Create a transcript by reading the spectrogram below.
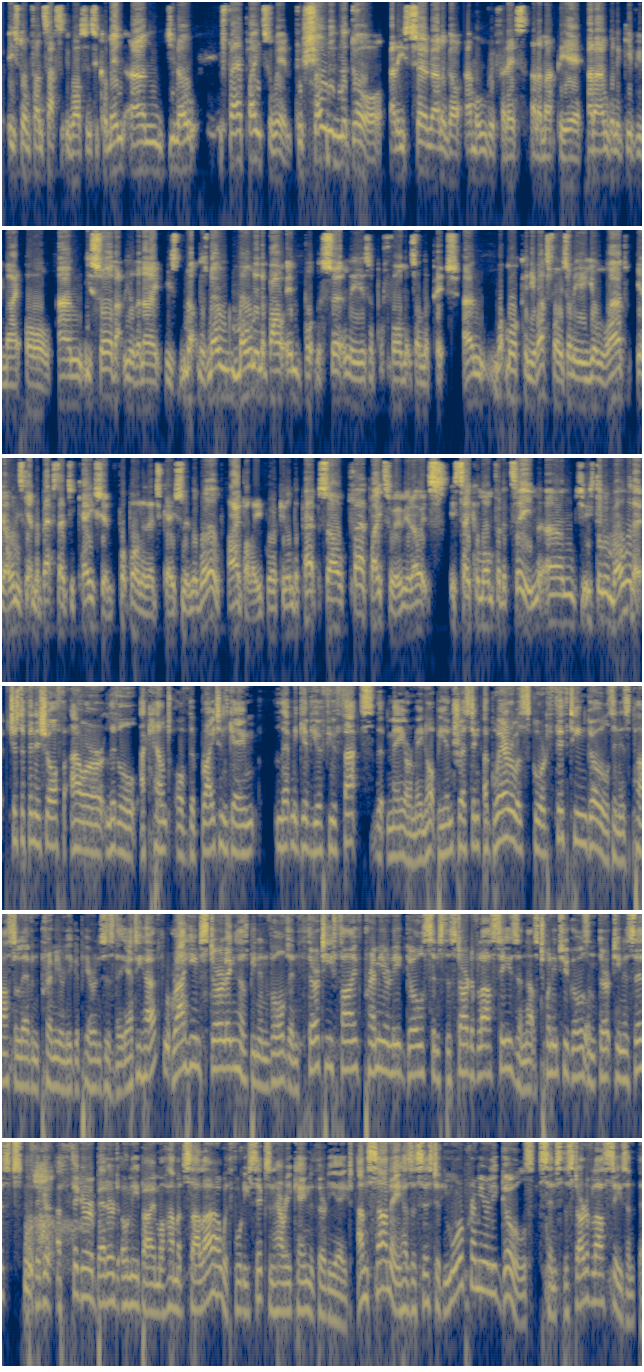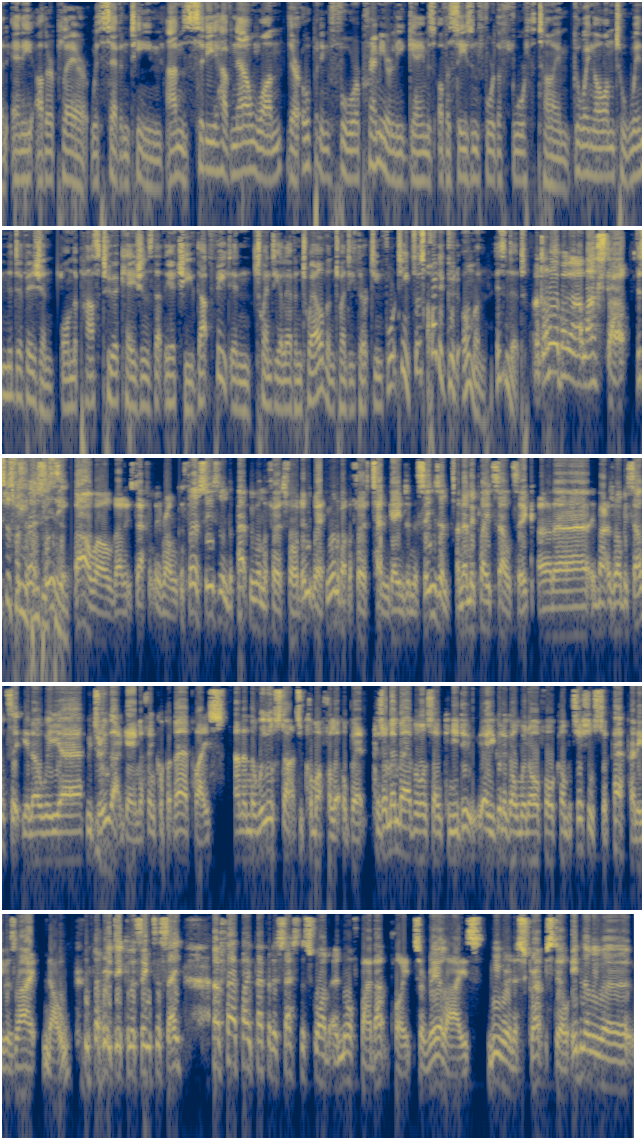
he's done fantastically well since he come in, and you know fair play to him. They've showed him the door and he's turned around and gone, I'm hungry for this and I'm happy here and I'm going to give you my all. And you saw that the other night. He's not, there's no moaning about him, but there certainly is a performance on the pitch. And what more can you ask for? He's only a young lad, you know, and he's getting the best education, footballing education in the world, I believe, working under Pep. So fair play to him. You know, it's, he's taken one for the team and he's doing well with it. Just to finish off our little account of the Brighton game, let me give you a few facts that may or may not be interesting. Aguero has scored 15 goals in his past 11 Premier League appearances at the Etihad. Raheem Sterling has been involved in 35 Premier League goals since the start of last season. That's 22 goals and 13 assists. A figure, a figure bettered only by Mohamed Salah with 46 and Harry Kane at 38. And Sane has assisted more Premier League goals since the start of last season than any other player with 17. And City have now won their opening four Premier League games of a season for the fourth time, going on to win the division on the past two occasions that they achieved that feat in 2011-12 and 2013-14. So it's quite a good omen, isn't it? I don't know about that last start. This was from the first BBC. season- Oh, well, then it's definitely wrong. The first season under Pep, we won the first four, didn't we? We won about the first 10 games in the season. And then we played Celtic, and uh, it might as well be Celtic. You know, we uh, we drew that game, I think, up at their place. And then the wheels started to come off a little bit. Because I remember everyone saying, Can you do, are you going to go and win all four competitions to Pep? And he was like, No. a ridiculous thing to say. And fair play, Pep had assessed the squad enough by that point to realise we were in a scrap still, even though we were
